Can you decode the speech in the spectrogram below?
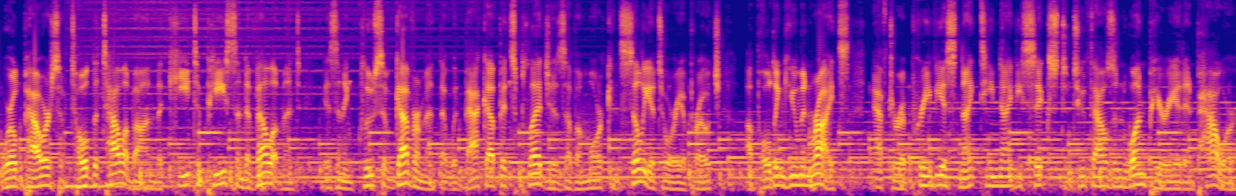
World powers have told the Taliban the key to peace and development is an inclusive government that would back up its pledges of a more conciliatory approach upholding human rights after a previous 1996 to 2001 period in power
